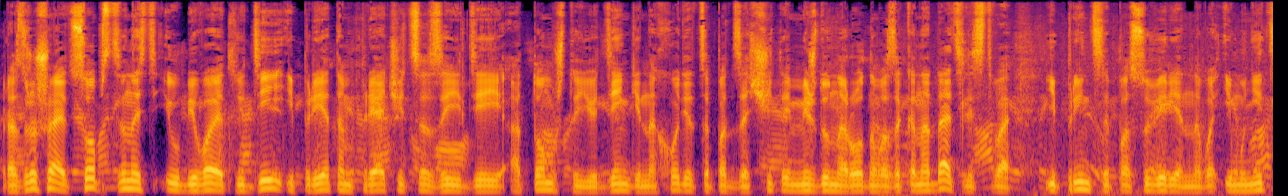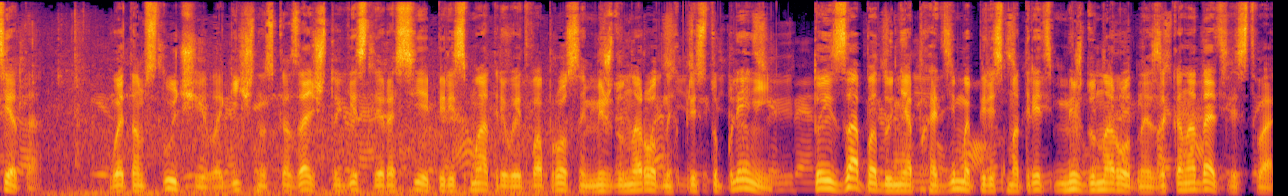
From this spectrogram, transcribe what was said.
разрушает собственность и убивает людей, и при этом прячется за идеей о том, что ее деньги находятся под защитой международного законодательства и принципа суверенного иммунитета. В этом случае логично сказать, что если Россия пересматривает вопросы международных преступлений, то и Западу необходимо пересмотреть международное законодательство,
